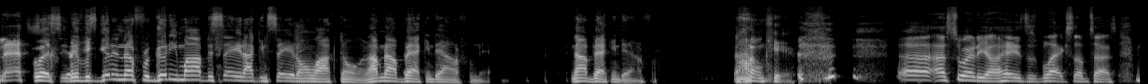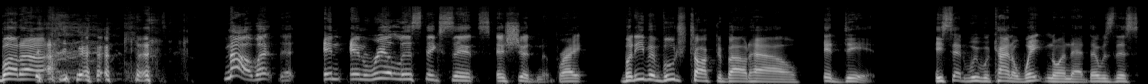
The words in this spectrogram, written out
that's Listen, if it's good enough for Goodie Mob to say it, I can say it on Locked On. I'm not backing down from that. Not backing down from. I don't care. uh, I swear to y'all, Haize is black sometimes. But uh no, but uh, in in realistic sense, it shouldn't have, right? But even Vooch talked about how it did. He said we were kind of waiting on that. There was this,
